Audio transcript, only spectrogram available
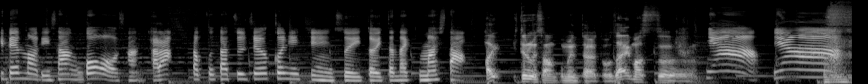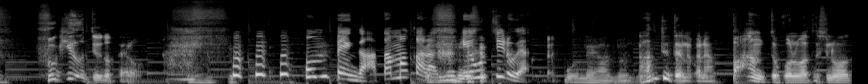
秀則3号さんから6月19日にツイートいただきました。はい、ひのりさんコメントありがとうございます。にゃーにゃー 不及って言うとったやろ。本編が頭から抜け落ちるや。もうね、あの、なんて言ったらいいのかな。バーンとこの私の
